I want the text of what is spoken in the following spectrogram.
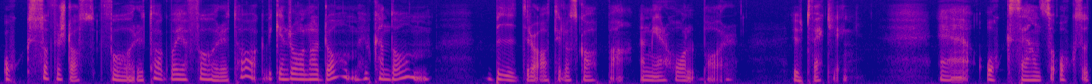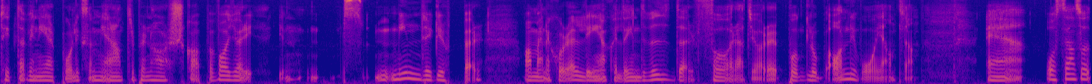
också förstås företag. Vad gör företag? Vilken roll har de? Hur kan de bidra till att skapa en mer hållbar utveckling? Eh, och sen så också tittar vi ner på liksom mer entreprenörskap. Vad gör mindre grupper av människor eller enskilda individer för att göra det på global nivå egentligen? Eh, och sen så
